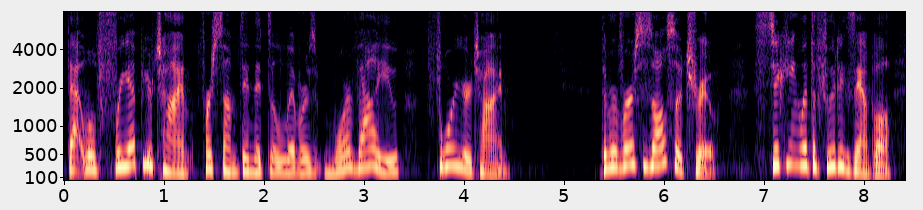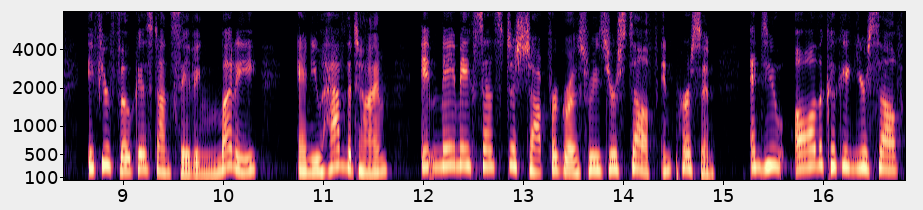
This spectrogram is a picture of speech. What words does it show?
That will free up your time for something that delivers more value for your time. The reverse is also true. Sticking with the food example, if you're focused on saving money and you have the time, it may make sense to shop for groceries yourself in person and do all the cooking yourself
